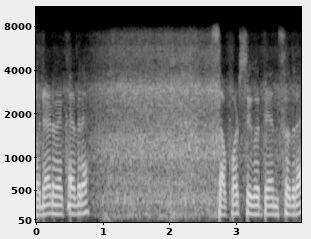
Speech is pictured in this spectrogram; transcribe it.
ಓಡಾಡ್ಬೇಕಾದ್ರೆ ಸಪೋರ್ಟ್ ಸಿಗುತ್ತೆ ಅನ್ಸಿದ್ರೆ?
